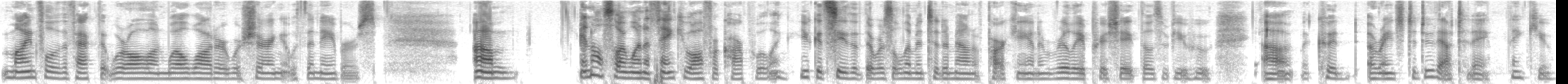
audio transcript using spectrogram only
mindful of the fact that we're all on well water. We're sharing it with the neighbors. Um, and also, I want to thank you all for carpooling. You could see that there was a limited amount of parking, and I really appreciate those of you who uh, could arrange to do that today. Thank you.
